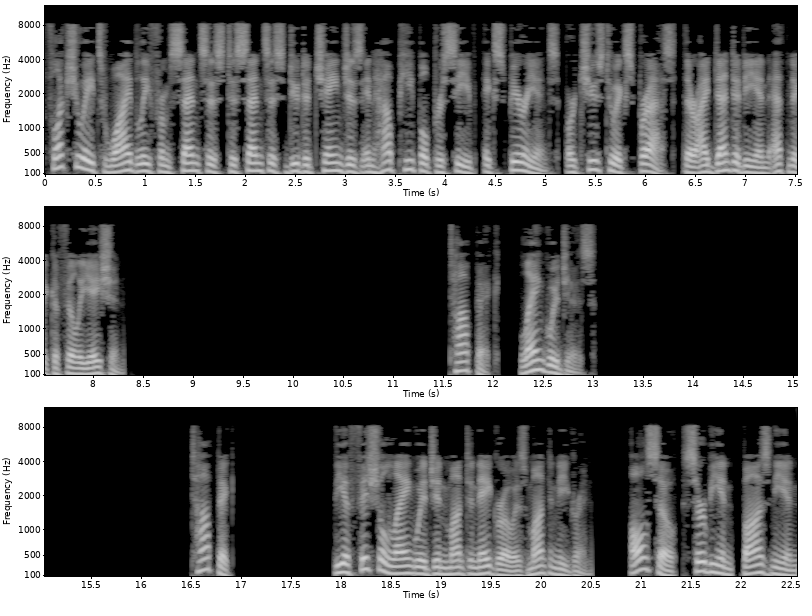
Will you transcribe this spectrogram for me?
fluctuates widely from census to census due to changes in how people perceive, experience, or choose to express, their identity and ethnic affiliation. Languages The official language in Montenegro is Montenegrin. Also, Serbian, Bosnian,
